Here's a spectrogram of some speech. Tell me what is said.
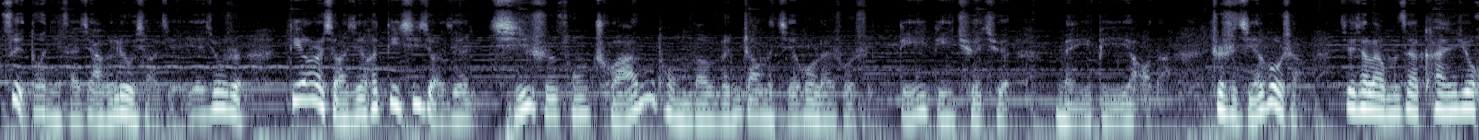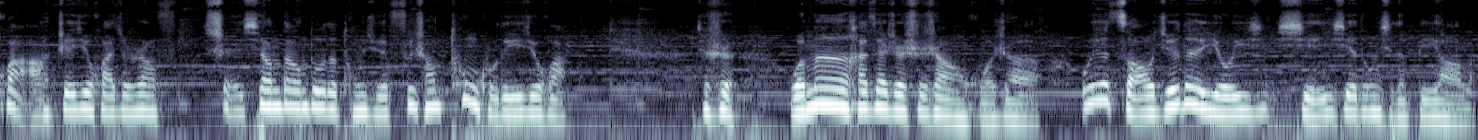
最多你再加个六小节，也就是第二小节和第七小节，其实从传统的文章的结构来说是的的确确没必要的。这是结构上。接下来我们再看一句话啊，这句话就是让是相当多的同学非常痛苦的一句话，就是我们还在这世上活着，我也早觉得有一写一些东西的必要了。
